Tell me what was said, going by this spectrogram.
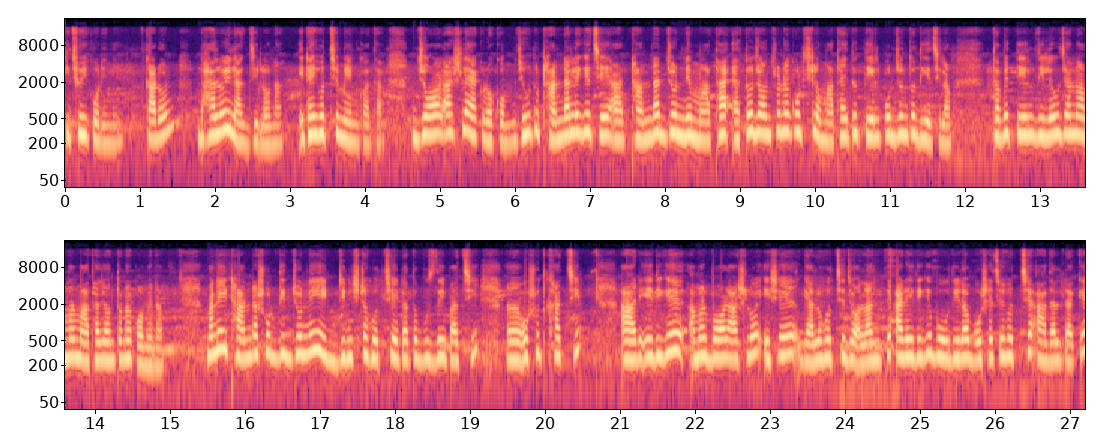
কিছুই করিনি। কারণ ভালোই লাগছিল না। এটাই হচ্ছে মেন কথা। জ্বর আসলে একরকম। যেহেতু ঠান্ডা লেগেছে আর ঠান্ডার জন্যে মাথা এত যন্ত্রণা করছিল, মাথায় তো তেল পর্যন্ত দিয়েছিলাম। তবে তেল দিলেও যেন আমার মাথা যন্ত্রণা কমে না। মানে এই ঠান্ডা সর্দির জন্যেই এই জিনিসটা হচ্ছে, এটা তো বুঝতেই পারছি। ওষুধ খাচ্ছি। আর এদিকে আমার বর আসলো, এসে গেল হচ্ছে জল আনতে। আর এদিকে বৌদিরা বসেছে হচ্ছে আদালটাকে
